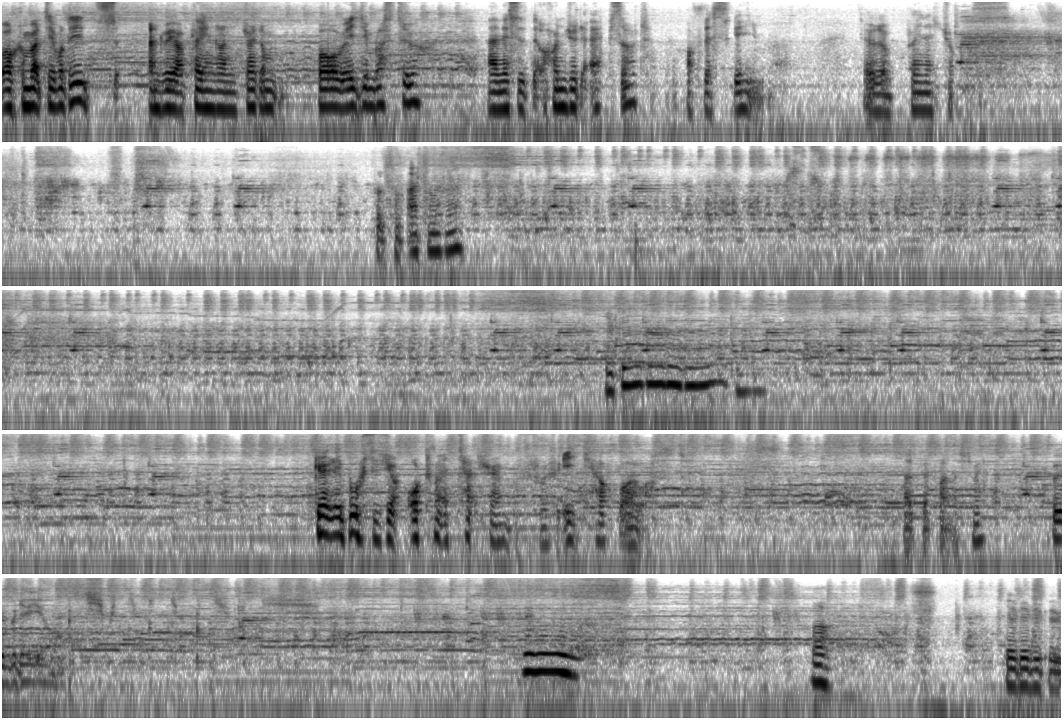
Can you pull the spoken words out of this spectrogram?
Welcome back to Evil Deedz, and we are playing on Dragon Ball Raging Blast 2, and this is the 100th episode of this game. So we're going to play as Trunks. Put some items in. Greatly boosts your ultimate attack strength with each health bar lost. That's pointless to me. You. Oh. Do, do, do, do.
